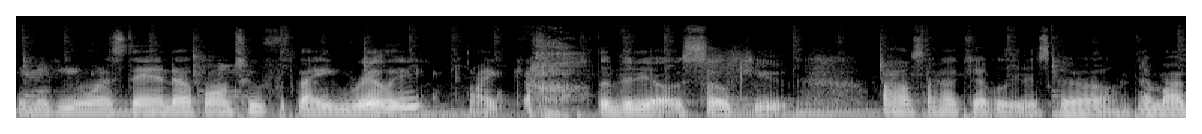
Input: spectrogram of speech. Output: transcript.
It making you want to stand up on two feet? Like, really? Like, ugh, the video is so cute. I was like, I can't believe this girl. And my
